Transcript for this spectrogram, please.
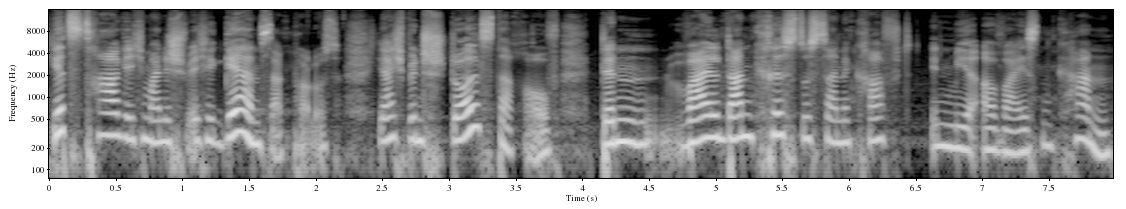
Jetzt trage ich meine Schwäche gern, sagt Paulus. Ja, ich bin stolz darauf, denn weil dann Christus seine Kraft in mir erweisen kann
